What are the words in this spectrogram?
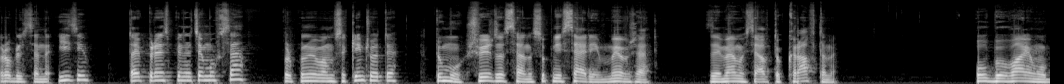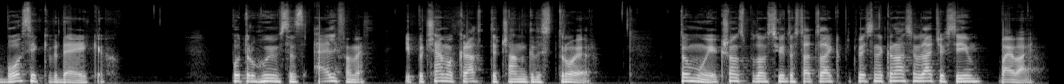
робляться на ізі. Та й, в принципі, на цьому все. Пропоную вам закінчувати. Тому, швидше за все, в наступній серії ми вже займемося автокрафтами. Повбиваємо босиків деяких. Поторгуємося з ельфами і почнемо крафтити Чанг Дестроєр. Тому, якщо вам сподобався відео, ставте лайк, підписуйтесь на канал, всім удачі, всім бай-бай!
